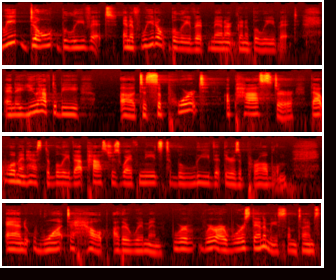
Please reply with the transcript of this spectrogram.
we don't believe it. And if we don't believe it, men aren't going to believe it. And you have to be, uh, to support a pastor, that woman has to believe, that pastor's wife needs to believe that there's a problem and want to help other women. We're, we're our worst enemies sometimes.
